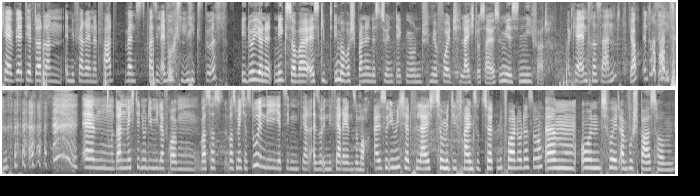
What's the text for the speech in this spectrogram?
Okay, wird ihr da dann in die Ferien nicht fahren, wenn es quasi Woche nichts tust? Ich tue ja nicht nichts, aber es gibt immer was Spannendes zu entdecken und mir fällt leicht was ein. Also mir ist nie Fahrt. Okay, interessant. Ja, interessant. ähm, dann möchte ich nur die Mila fragen, was hast, was möchtest du in die jetzigen Ferien, also in die Ferien so machen? Also ich mich halt vielleicht so mit die Freien zu Zötten fahren oder so ähm, und halt einfach Spaß haben.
